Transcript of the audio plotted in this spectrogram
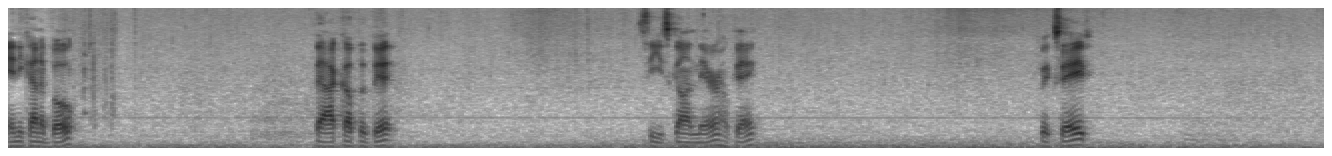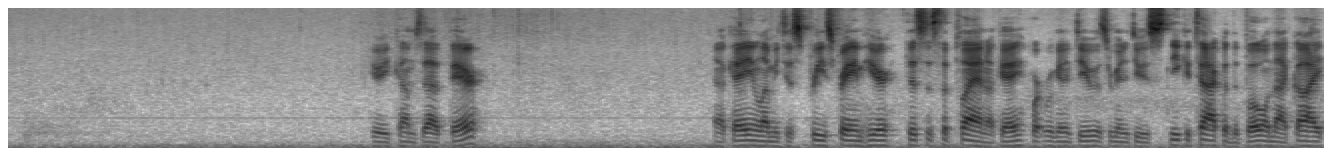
Any kind of bow. Back up a bit. See, he's gone there. Okay. Quick save. Here he comes out there. Okay, and let me just freeze frame here. This is the plan, okay? What we're going to do is we're going to do a sneak attack with the bow on that guy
